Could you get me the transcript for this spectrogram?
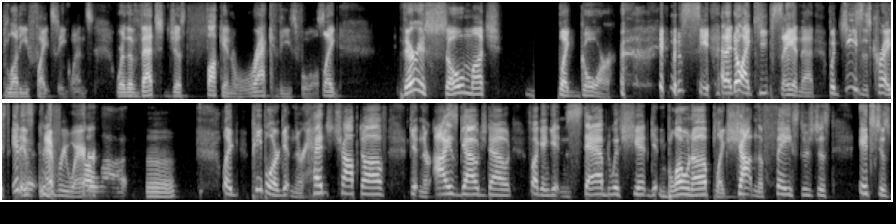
bloody fight sequence where the vets just fucking wreck these fools. Like there is so much like gore in this scene. And I know I keep saying that, but Jesus Christ, it is everywhere A lot. Mhm. like people are getting their heads chopped off, getting their eyes gouged out, fucking getting stabbed with shit, getting blown up, like shot in the face. There's just it's just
